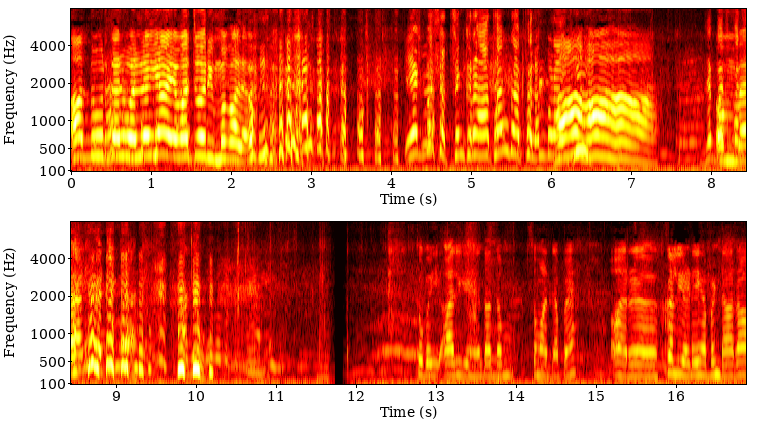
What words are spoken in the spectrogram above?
आप दूर दूर बोल रहे हैं ये चोरी मगा लो एक बार सत्संग करा था उड़ा फ़िल्म बना हाँ हाँ हाँ तो भाई आ लिए हैं दादा समाजा पे और कल अड़े है भंडारा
